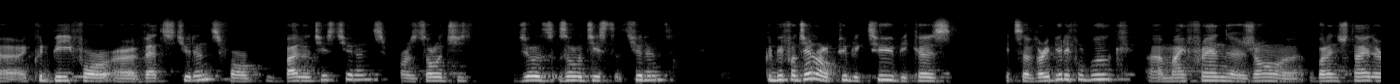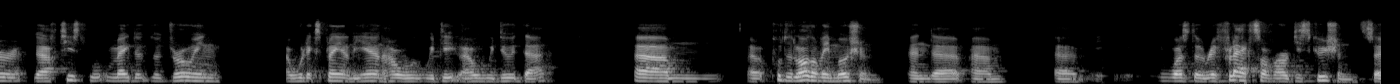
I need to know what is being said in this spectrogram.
uh, it could be for uh, vet students, for biology students, for zoologist, zoologist students. Could be for general public too, because it's a very beautiful book. Uh, my friend uh, Jean uh, Wallenschneider, the artist who made the, the, drawing, I will explain at the end how we did how we do that. Um, uh, put a lot of emotion, and uh, um, it was the reflex of our discussion. So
